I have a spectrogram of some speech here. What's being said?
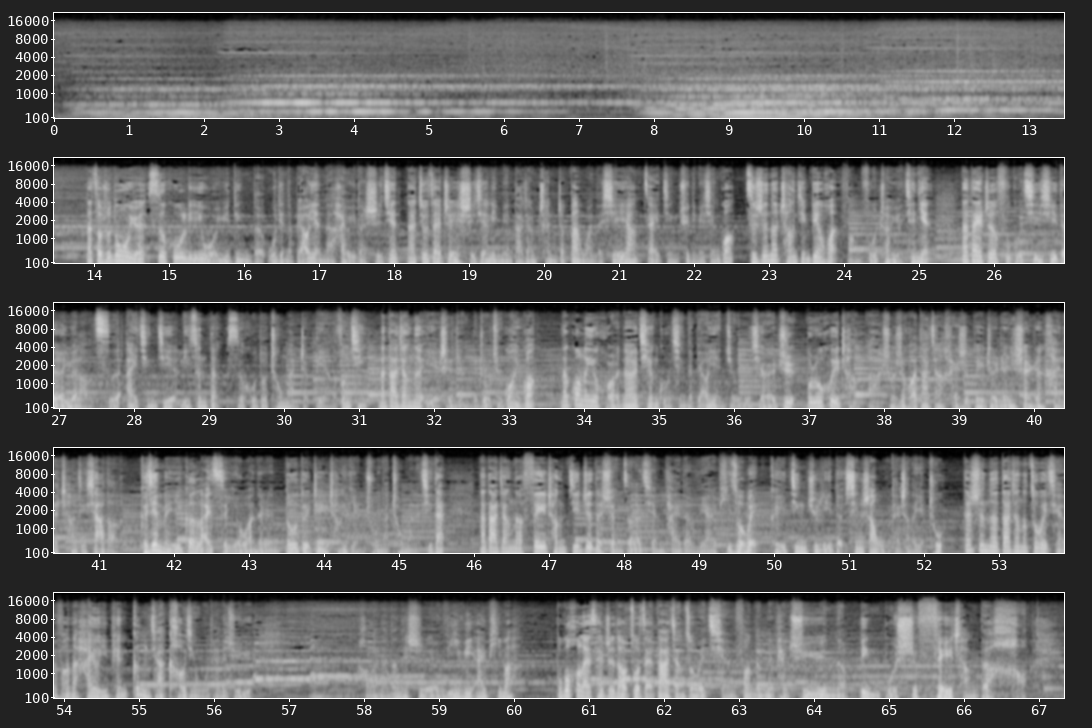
那走出动物园，似乎离我预定的五点的表演呢，还有一段时间。那就在这时间里面，大江趁着傍晚的斜阳，在景区里面闲逛。此时呢，场景变换，仿佛穿越千年。那带着复古气息的月老祠、爱情街、梨村等，似乎都充满着别样的风情。那大江呢，也是忍不住去逛一逛。那逛了一会儿呢，千古情的表演就如期而至。步入会场啊，说实话，大江还是被这人山人海的场景吓到了。可见每一个来此游玩的人都对这一场演出呢充满了期待。那大江呢非常机智的选择了前排的 VIP 座位，可以近距离的欣赏舞台上的演出。但是呢，大江的座位前方呢还有一片更加靠近舞台的区域。好吧，难道那是 VVIP 吗？不过后来才知道，坐在大疆座位前方的那排区域呢，并不是非常的好。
